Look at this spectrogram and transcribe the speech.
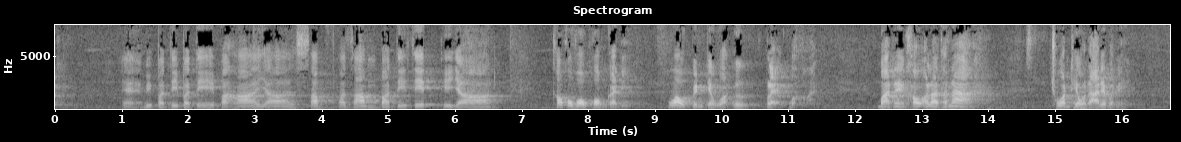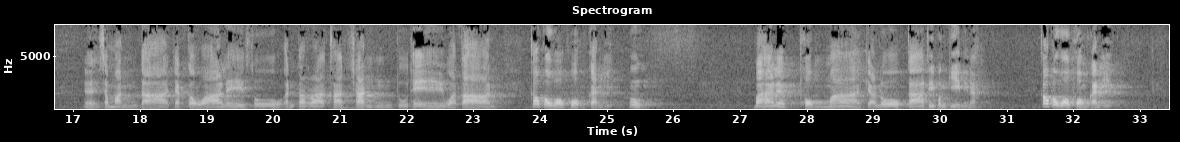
วิปติปฏิปหายาสัพพสัมปฏิสิทธิยานเขาก็ว่าพร้อมกันอีกว่าเป็นจังหวะเออ แปลกว่าบาทเนี่ยเขาอาราธนาช่วนเทวดาได้ป่ะนี่ สมันตาจักวาเลโซอันตราคาชันตูเทวตานเขาก็ว่าพร้อมกันอีกบาฮาเนี่ยผมมาจะโลกาที่บางกีนี่นะเขาก็ว่าพร้อมกันอีก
